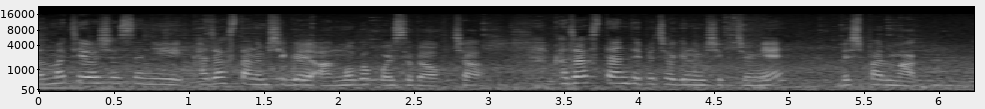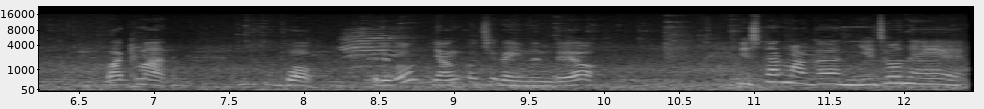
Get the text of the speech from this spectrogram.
알마티 오셨으니 카자흐스탄 음식을 안 먹어볼 수가 없죠. 카자흐스탄 대표적인 음식 중에 베시파르막, 락만, 플롭, 그리고 양꼬치가 있는데요. 비스파르막은 예전에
